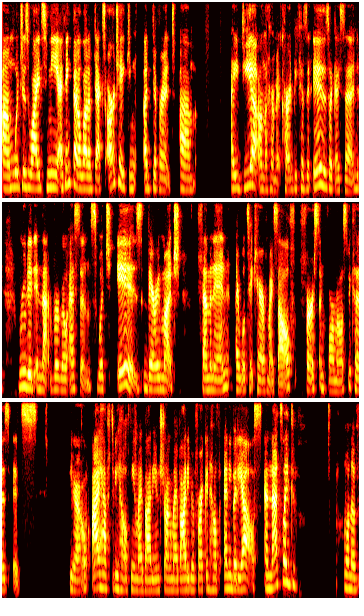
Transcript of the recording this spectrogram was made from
um, which is why to me i think that a lot of decks are taking a different um, idea on the hermit card because it is like i said rooted in that virgo essence which is very much feminine. I will take care of myself first and foremost because it's you know i have to be healthy in my body and strong in my body before i can help anybody else. And that's like one of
